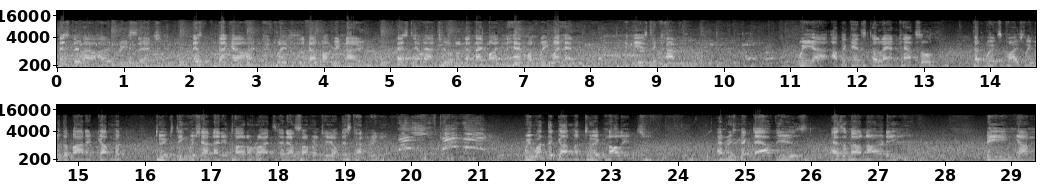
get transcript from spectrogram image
Let's do our own research. Let's make our own conclusions about what we know. Let's tell our children that they mightn't have what we might have in years to come. We are up against a land council that works closely with the Barnett government to extinguish our native title rights and our sovereignty of this country. We want the government to acknowledge and respect our views as a minority being um,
